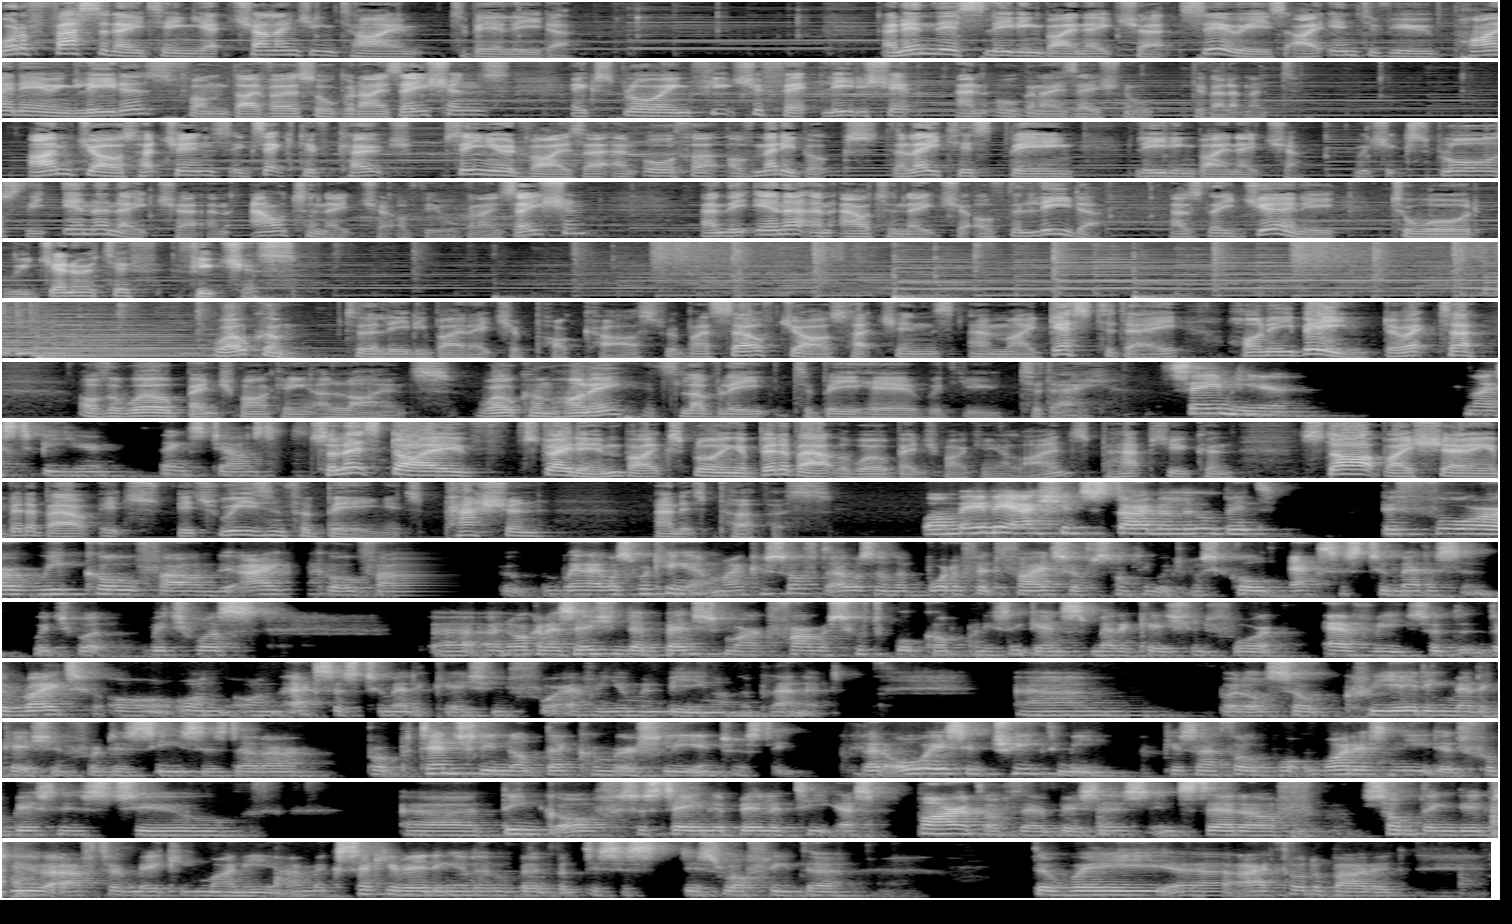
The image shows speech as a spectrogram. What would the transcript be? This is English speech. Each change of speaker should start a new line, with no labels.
What a fascinating yet challenging time to be a leader. And in this Leading by Nature series, I interview pioneering leaders from diverse organisations exploring future fit leadership and organisational development. I'm Giles Hutchins, Executive Coach, Senior Advisor, and author of many books, the latest being Leading by Nature, which explores the inner nature and outer nature of the organisation and the inner and outer nature of the leader as they journey toward regenerative futures. Welcome to the Leading by Nature podcast with myself, Giles Hutchins, and my guest today, Gonnie Been, Director of the World Benchmarking Alliance. Welcome, Gonnie. It's lovely to be here with you today.
Same here. Nice to be here. Thanks, Giles.
So let's dive straight in by exploring a bit about the World Benchmarking Alliance. Perhaps you can start by sharing a bit about its its reason for being, its passion, and its purpose.
Well, maybe I should start a little bit before we co-founded. I co-founded when I was working at Microsoft, I was on the board of advisor of something which was called Access to Medicine, which was which was an organization that benchmarked pharmaceutical companies against medication for every so the, the right on, on access to medication for every human being on the planet, um, but also creating medication for diseases that are potentially not that commercially interesting. That always intrigued me because I thought, what is needed for business to uh, think of sustainability as part of their business instead of something they do after making money. I'm exaggerating a little bit, but this is this roughly the the way uh, I thought about it.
